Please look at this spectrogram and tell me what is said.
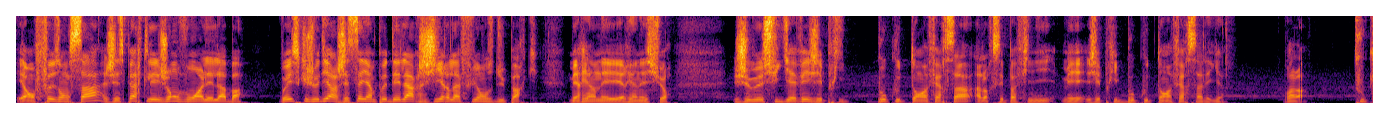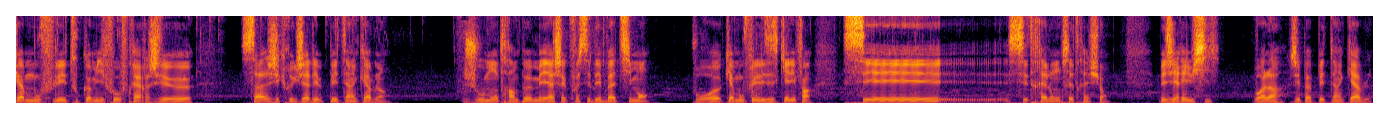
Et en faisant ça, j'espère que les gens vont aller là-bas. Vous voyez ce que je veux dire? J'essaye un peu d'élargir l'affluence du parc. Mais rien n'est sûr. Je me suis gavé, j'ai pris beaucoup de temps à faire ça. Alors que c'est pas fini. Mais j'ai pris beaucoup de temps à faire ça les gars. Voilà tout camouflé, tout comme il faut. Frère, j'ai ça, j'ai cru que j'allais péter un câble. Hein. Je vous montre un peu, mais à chaque fois, c'est des bâtiments pour euh, camoufler les escaliers. Enfin, c'est c'est très long, c'est très chiant. Mais j'ai réussi. Voilà, j'ai pas pété un câble.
